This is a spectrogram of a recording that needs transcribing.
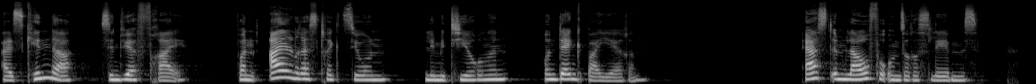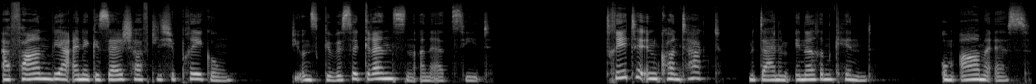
Als Kinder sind wir frei von allen Restriktionen, Limitierungen und Denkbarrieren. Erst im Laufe unseres Lebens erfahren wir eine gesellschaftliche Prägung, die uns gewisse Grenzen anerzieht. Trete in Kontakt mit deinem inneren Kind, umarme es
